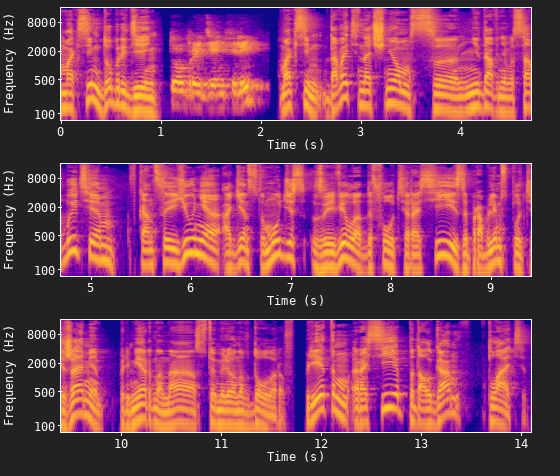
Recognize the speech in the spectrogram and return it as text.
Максим, добрый день. Добрый день, Филипп. Максим, давайте начнем с недавнего события. В конце июня агентство Moody's заявило о дефолте России из-за проблем с платежами примерно на 100 миллионов долларов. При этом Россия по долгам платит.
